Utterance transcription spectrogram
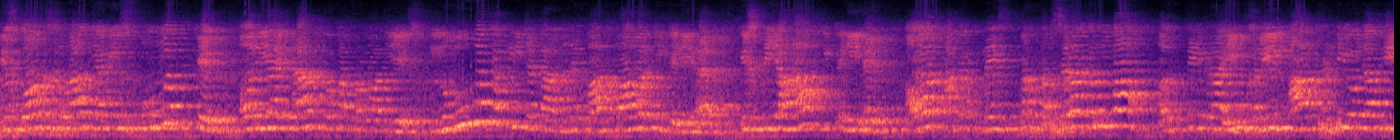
اس دور سے مراد یعنی اس امت کے اولیاء کرام کو عطا فرما دیے نبوت اپنی جگہ، میں نے بات پاور کی کہی ہے اختیارات کی کہی ہے، اور اگر میں اس پر تبصرہ کروں گا، حضرت ابراہیم خلیل آگ ٹھنڈی ہو جاتی،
